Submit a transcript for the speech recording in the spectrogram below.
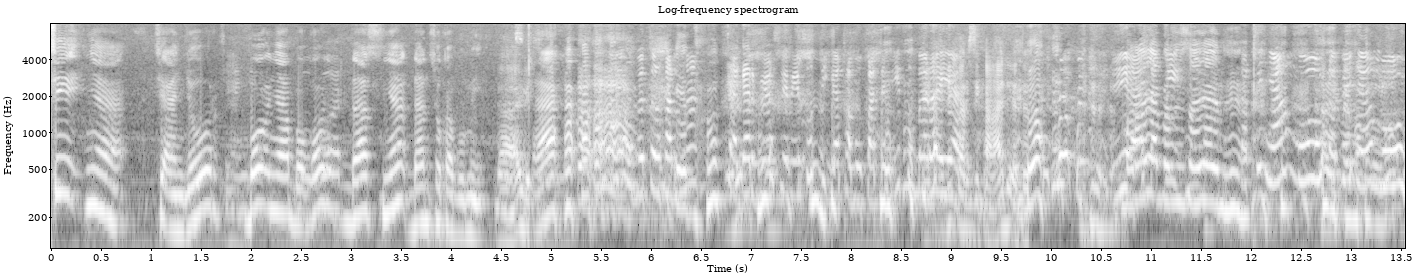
C-nya Cianjur, Bo-nya Bogor, Bogor. Das-nya dan Sukabumi. Nah, Ah, Betul, karena cagar biosfer itu tiga kabupaten itu Baraya. versi ya tuh. Iya, Baraya tapi, versi saya ini. tapi nyambung, tapi nyambung.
